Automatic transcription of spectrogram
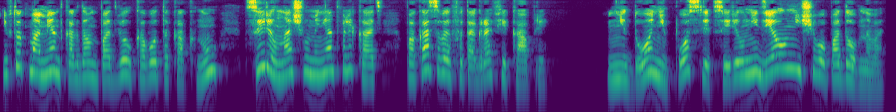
И в тот момент, когда он подвел кого-то к окну, Цирил начал меня отвлекать, показывая фотографии Капри. Ни до, ни после Цирил не делал ничего подобного.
